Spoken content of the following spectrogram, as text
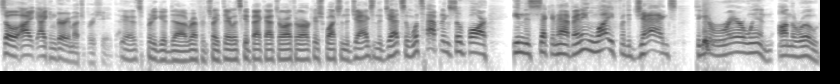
so I, I can very much appreciate that. Yeah, it's a pretty good uh, reference right there. Let's get back out to Arthur Arkush watching the Jags and the Jets and what's happening so far in this second half. Any life for the Jags to get a rare win on the road?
